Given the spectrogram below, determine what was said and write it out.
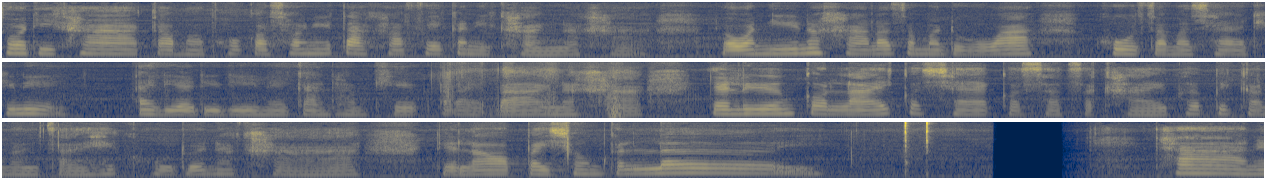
สวัสดีค่ะ กลับมาพบกับช่องนิตาคาเฟ่กันอีกครั้งนะคะแล้ววันนี้นะคะเราจะมาดูว่าครูจะมาแชร์ที่นี่ไอเดียดีๆ ในการทำเค้กอะไรบ้างนะคะ อย่าลืมกดไลค์กดแชร์กด Subscribe เพื่อเป็นกำลังใจให้ครูด้วยนะคะ เดี๋ยวเราไปชมกันเลย ค่ะใน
